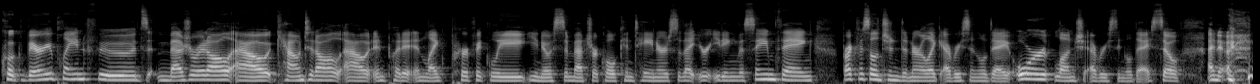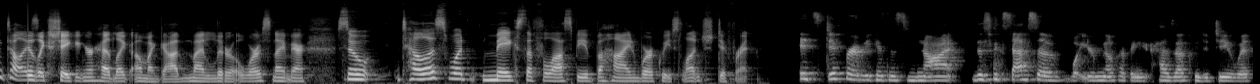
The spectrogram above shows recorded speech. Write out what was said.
cook very plain foods, measure it all out, count it all out, and put it in like perfectly, you know, symmetrical containers so that you're eating the same thing breakfast, lunch, and dinner like every single day or lunch every single day. So I know Talia's like shaking her head, like, oh my God, my literal worst nightmare. So tell us what makes the philosophy behind Work Week Lunch different. it's different because it's not the success of what you're meal prepping has nothing to do with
